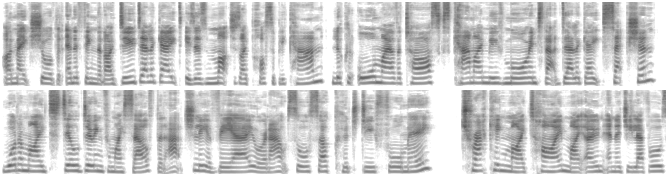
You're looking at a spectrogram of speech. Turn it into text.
I make sure that anything that I do delegate is as much as I possibly can. Look at all my other tasks. Can I move more into that delegate section? What am I still doing for myself that actually a VA or an outsourcer could do for me? Tracking my time, my own energy levels,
